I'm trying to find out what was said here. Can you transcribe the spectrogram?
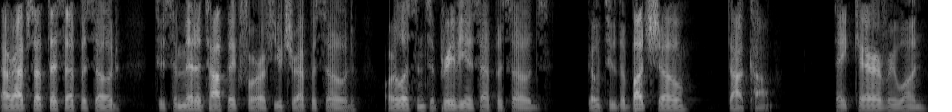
that wraps up this episode. To submit a topic for a future episode or listen to previous episodes, go to thebuttshow.com. Take care, everyone.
